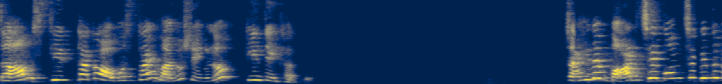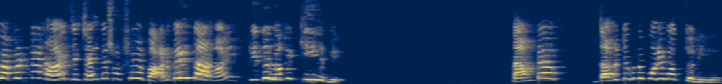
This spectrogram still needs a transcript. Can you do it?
দাম স্থির থাকা অবস্থায় মানুষ এগুলো কিনতেই থাকবে চাহিদা বাড়ছে, কমছে কিন্তু ব্যাপারটা নয় যে চাহিদা সবসময় বাড়বেই তা নয়, কিন্তু লোকে কিনবে। দামটা দামের তো কোনো পরিবর্তনই নেই।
